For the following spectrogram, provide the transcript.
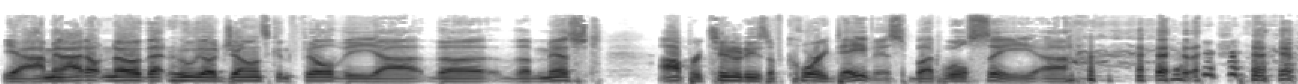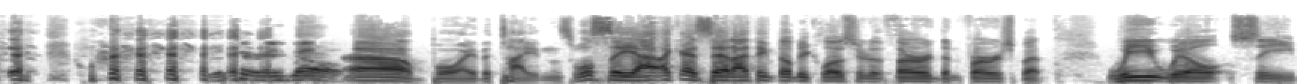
Yeah, I mean, I don't know that Julio Jones can fill the uh, the the missed opportunities of Corey Davis, but we'll see. Uh, there you go. Oh boy, the Titans. We'll see. I, like I said, I think they'll be closer to third than first, but we will see.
